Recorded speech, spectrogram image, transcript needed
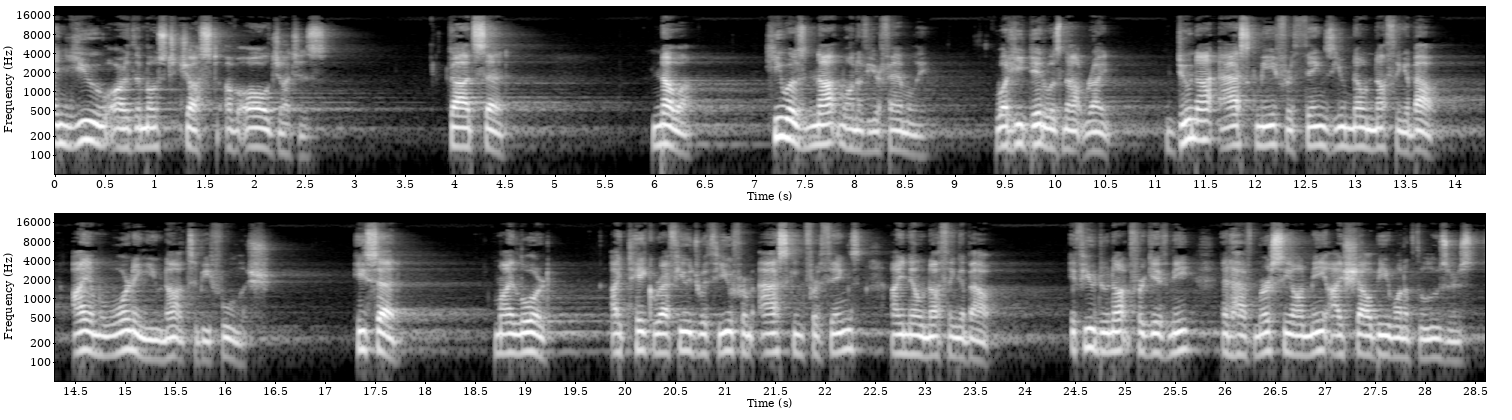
And you are the most just of all judges. God said, Noah, he was not one of your family. What he did was not right. Do not ask me for things you know nothing about. I am warning you not to be foolish. He said, My Lord, I take refuge with you from asking for things I know nothing about. If you do not forgive me and have mercy on me, I shall be one of the losers.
